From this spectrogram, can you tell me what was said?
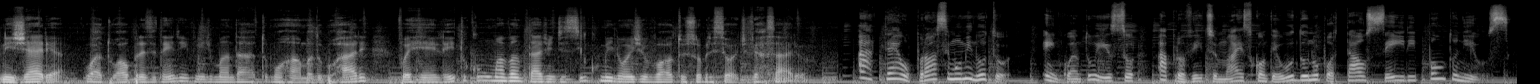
Nigéria. O atual presidente em fim de mandato, Muhammadu Buhari, foi reeleito com uma vantagem de 5 milhões de votos sobre seu adversário. Até o próximo minuto. Enquanto isso, aproveite mais conteúdo no portal seire.news.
